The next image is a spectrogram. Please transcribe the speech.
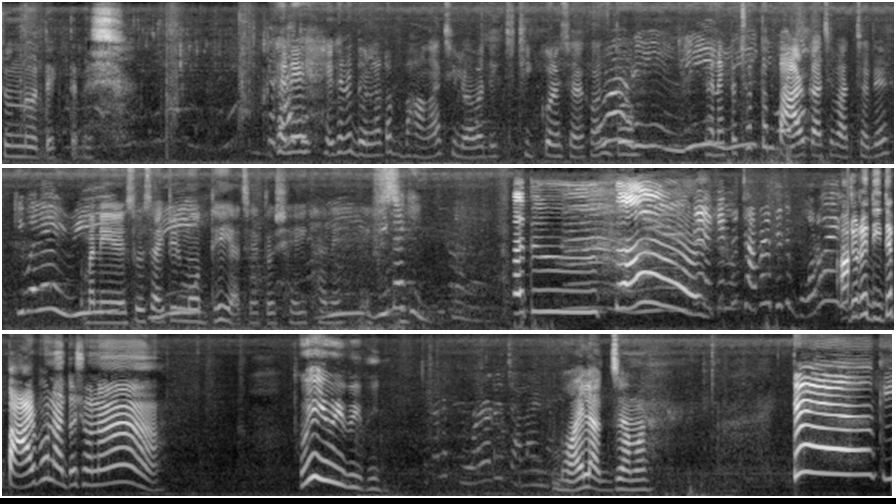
সুন্দর দেখতে বেশ। এখানে এখানে দোলনাটা ভাঙা ছিল আবার দেখছি ঠিক করেছে এখন। তো এখানে একটা ছোট্ট পার্ক আছে বাচ্চাদের। মানে সোসাইটির মধ্যেই আছে তো সেইখানে জোরে দিতে পারব না তো সোনা। হুই হুই হুই হুই ভয় লাগছে আমার। কি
